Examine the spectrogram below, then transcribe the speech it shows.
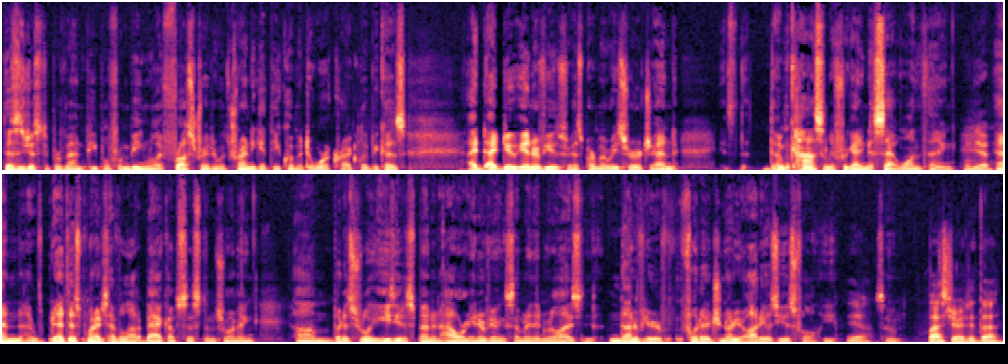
This is just to prevent people from being really frustrated with trying to get the equipment to work correctly. Because I, I do interviews as part of my research, and it's, I'm constantly forgetting to set one thing. Yep. And I- at this point, I just have a lot of backup systems running. Um, but it's really easy to spend an hour interviewing somebody and then realize none of your footage, none of your audio is useful. Yeah. So Last year I did that.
